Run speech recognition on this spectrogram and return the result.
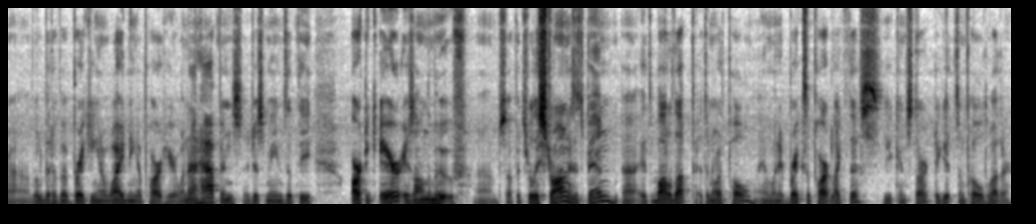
uh, a little bit of a breaking and widening apart here. When that happens, it just means that the Arctic air is on the move. Um, so if it's really strong as it's been, uh, it's bottled up at the North Pole, and when it breaks apart like this, you can start to get some cold weather.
